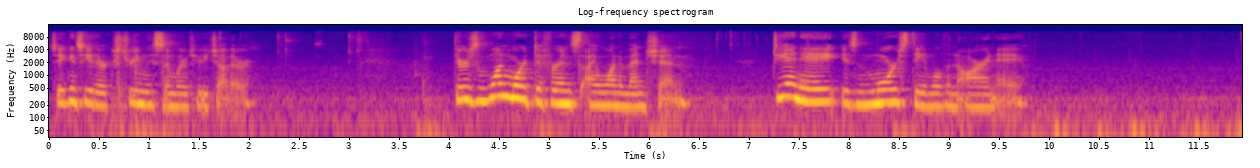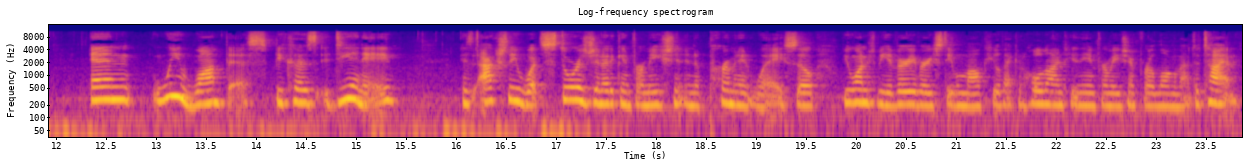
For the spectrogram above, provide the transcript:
So you can see they're extremely similar to each other. There's one more difference I want to mention. DNA is more stable than RNA. And we want this because DNA is actually what stores genetic information in a permanent way. So we want it to be a very, very stable molecule that can hold on to the information for a long amount of time.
